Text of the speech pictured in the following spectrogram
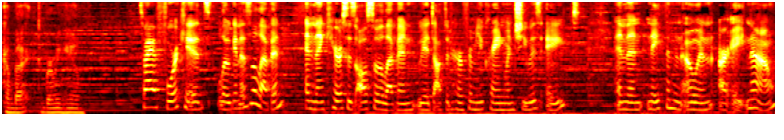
come back to Birmingham. So I have four kids. Logan is 11, and then Karis is also 11. We adopted her from Ukraine when she was eight. And then Nathan and Owen are eight now,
